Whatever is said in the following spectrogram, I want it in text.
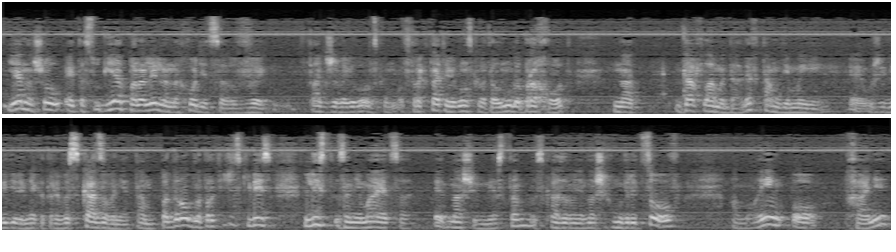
я нашел, эта судья параллельно находится в также в, Вавилонском, в трактате Вавилонского Талмуда Проход на Даф Лам Далев, там, где мы э, уже видели некоторые высказывания, там подробно, практически весь лист занимается нашим местом, высказывания наших мудрецов, о Моим, о Хане.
